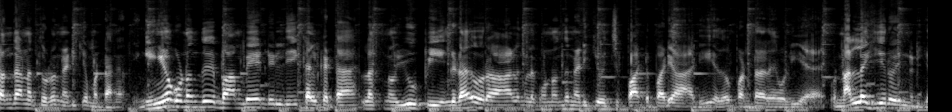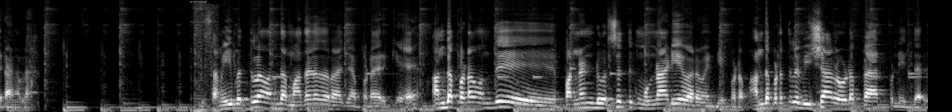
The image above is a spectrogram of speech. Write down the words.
சந்தானத்தோட நடிக்க மாட்டாங்க. எங்கெங்கேயோ கொண்டு வந்து பாம்பே டெல்லி கல்கட்டா லக்னோ யூபி இங்கடாவது ஒரு ஆளுங்களை கொண்டு வந்து நடிக்க வச்சு பாட்டு பாடி ஆடி ஏதோ பண்ணுறாரு ஒழிய ஒரு நல்ல ஹீரோயின் நடிக்கிறாங்களா? சமீபத்தில் வந்த மதகத ராஜா படம் இருக்கே அந்த படம் வந்து பன்னெண்டு வருஷத்துக்கு முன்னாடியே வர வேண்டிய படம். அந்த படத்தில் விஷாலோட பேர் பண்ணியிருந்தாரு.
